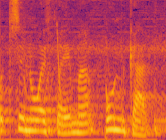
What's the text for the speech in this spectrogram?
hotsenofm.cat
